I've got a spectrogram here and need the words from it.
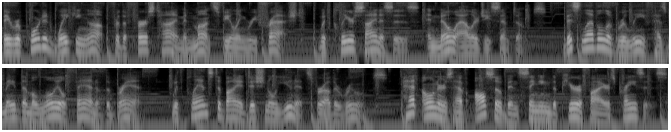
They reported waking up for the first time in months feeling refreshed, with clear sinuses and no allergy symptoms. This level of relief has made them a loyal fan of the brand, with plans to buy additional units for other rooms. Pet owners have also been singing the purifier's praises.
